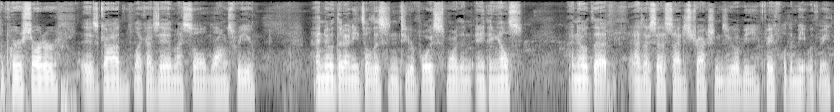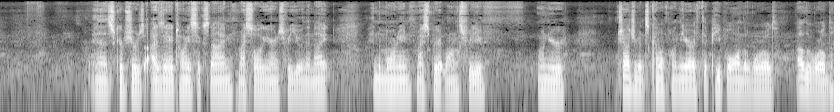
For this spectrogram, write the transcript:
The prayer starter is God, like Isaiah, my soul longs for you. I know that I need to listen to your voice more than anything else. I know that as I set aside distractions, you will be faithful to meet with me. And that scripture is Isaiah 26 9. My soul yearns for you in the night. In the morning, my spirit longs for you when your judgments come upon the earth, the people on the world of the world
